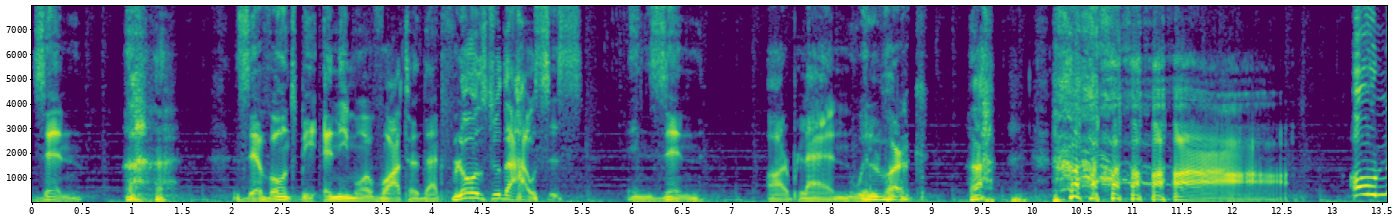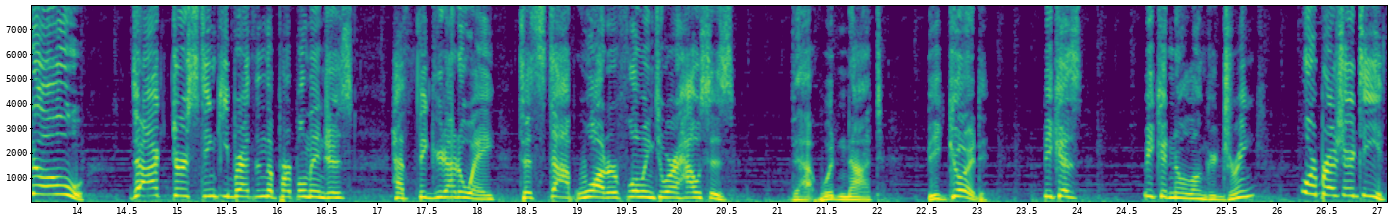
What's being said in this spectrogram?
then there won't be any more water that flows to the houses. And then our plan will work. oh no! Dr. Stinky Breath and the Purple Ninjas have figured out a way to stop water flowing to our houses. That would not be good because we could no longer drink or brush our teeth.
